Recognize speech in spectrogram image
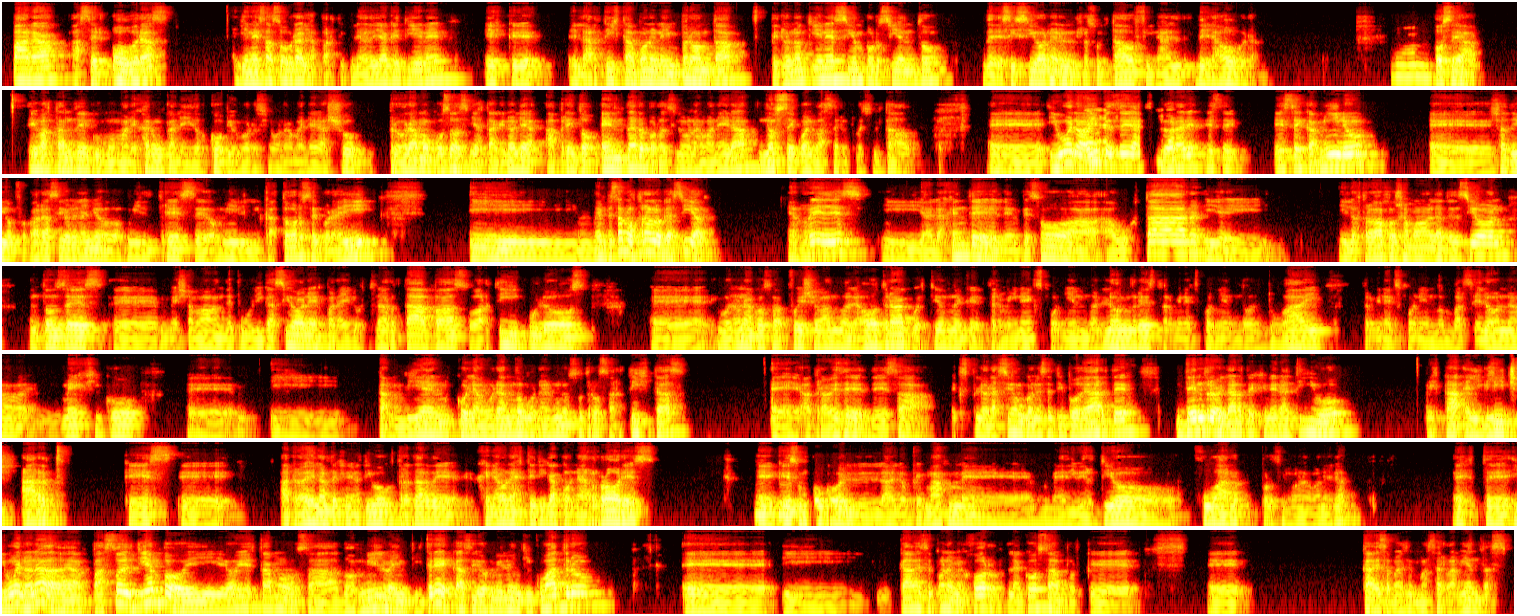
para hacer obras y en esas obras la particularidad que tiene es que el artista pone una impronta, pero no tiene 100% de decisión en el resultado final de la obra. bien. O sea, es bastante como manejar un caleidoscopio, por decirlo de alguna manera. Yo programo cosas y hasta que no le aprieto enter, por decirlo de una manera, no sé cuál va a ser el resultado. Eh, y bueno, ahí empecé a explorar ese, ese camino. Eh, ya te digo, habrá sido en el año 2013, 2014, por ahí. Y me empecé a mostrar lo que hacía en redes y a la gente le empezó a, gustar y, y- y los trabajos llamaban la atención. Entonces eh, me llamaban de publicaciones para ilustrar tapas o artículos. Eh, y bueno, una cosa fue llevando a la otra, cuestión de que terminé exponiendo en Londres, terminé exponiendo en Dubái, terminé exponiendo en Barcelona, en México, eh, y también colaborando con algunos otros artistas eh, a través de, de, esa exploración con ese tipo de arte. Dentro del arte generativo está el glitch art, que es eh, a través del arte generativo tratar de generar una estética con errores, eh, que es un poco el, a lo que más me, me divirtió jugar, por decirlo de alguna manera. Este, y bueno, nada, pasó el tiempo y hoy estamos a 2023, casi 2024, eh, y cada vez se pone mejor la cosa porque eh, cada vez aparecen más herramientas.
